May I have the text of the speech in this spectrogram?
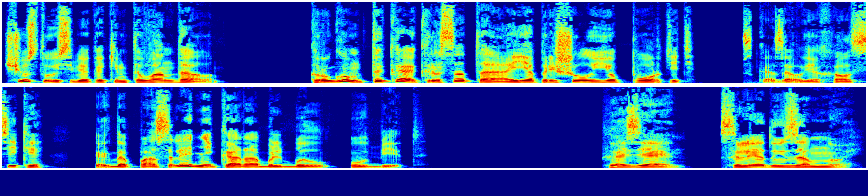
чувствую себя каким-то вандалом. Кругом такая красота, а я пришел ее портить, сказал я Халсике, когда последний корабль был убит. Хозяин, следуй за мной.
